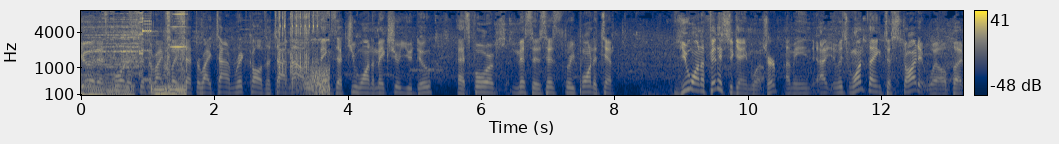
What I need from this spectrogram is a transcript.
good as Portis in the right place at the right time. Rick calls a timeout. Things that you want to make sure you do as Forbes misses his three-point attempt. You want to finish the game well. Sure. I mean, it's one thing to start it well, but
